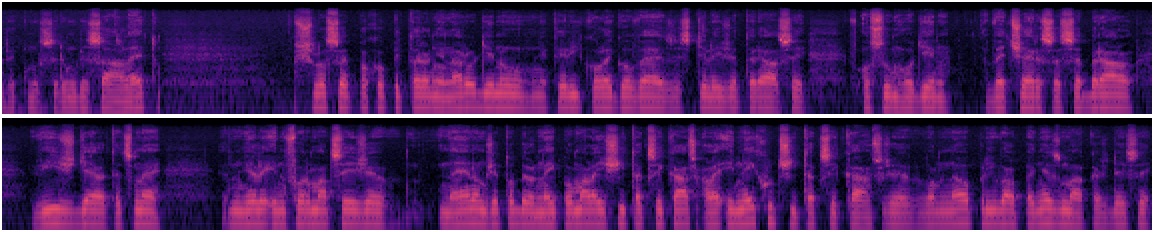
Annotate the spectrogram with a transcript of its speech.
řeknu, 70 let. Šlo se pochopitelně na rodinu, některý kolegové zjistili, že teda asi v 8 hodin večer se sebral, výjížděl. Teď jsme měli informaci, že nejenom, že to byl nejpomalejší taxikář, ale i nejchudší taxikář, že on neoplýval penězma, každý si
